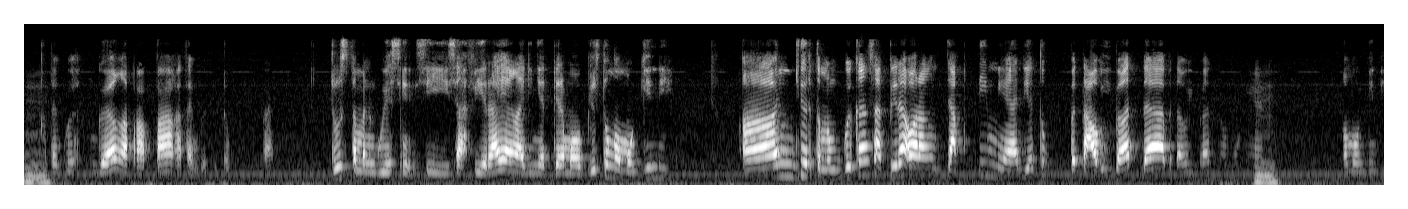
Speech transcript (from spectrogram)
Mm-mm. kata gue enggak nggak apa-apa kata gue gitu kan. Terus teman gue si, si Safira yang lagi nyetir mobil tuh ngomong gini anjir temen gue kan Safira orang jaktim ya dia tuh betawi banget dah betawi banget ngomongnya. Mm-mm. ngomong gini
